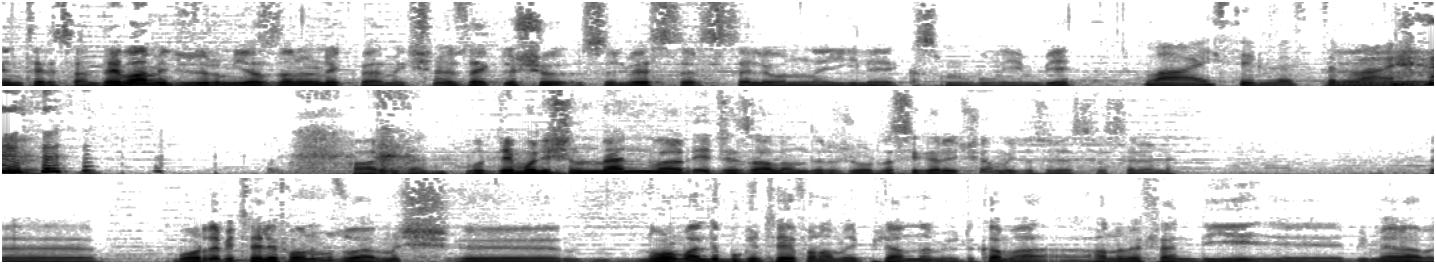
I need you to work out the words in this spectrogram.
enteresan. Devam ediyorum yazıdan örnek vermek için. Özellikle şu Sylvester Stallone'la ilgili kısmı bulayım bir. Vay Sylvester vay. Ee, harbiden. Bu Demolition Man vardı ya cezalandırıcı. Orada sigara içiyor muydu Sylvester Stallone? Ee, bu arada bir telefonumuz varmış. Ee, normalde bugün telefon almayı planlamıyorduk ama hanımefendiyi e, bir merhaba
